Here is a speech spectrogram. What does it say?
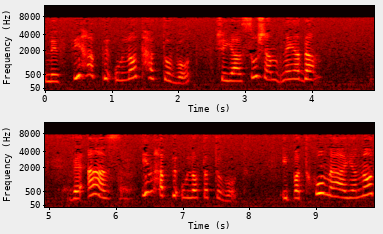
לפי הפעולות הטובות שיעשו שם בני אדם. ואז, עם הפעולות הטובות, ייפתחו מעיינות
